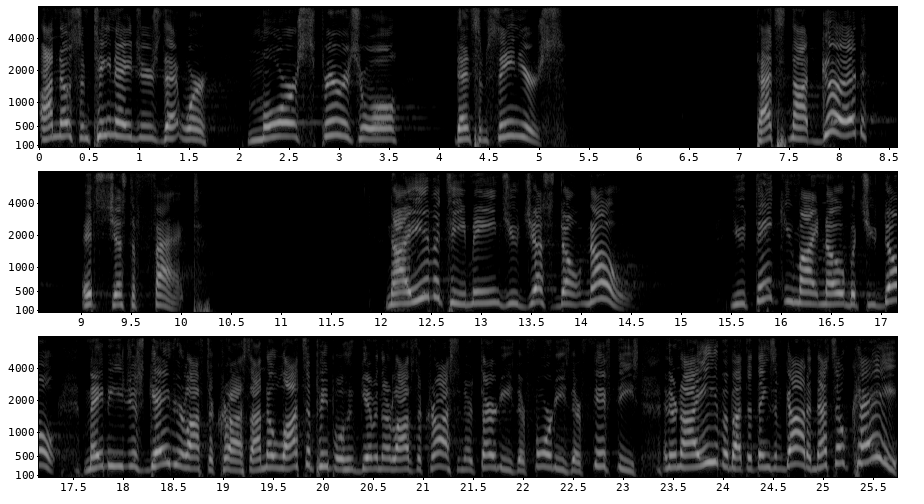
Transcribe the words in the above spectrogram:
I know some teenagers that were more spiritual than some seniors. That's not good, it's just a fact. Naivety means you just don't know. You think you might know, but you don't. Maybe you just gave your life to Christ. I know lots of people who've given their lives to Christ in their 30s, their 40s, their 50s, and they're naive about the things of God, and that's okay.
